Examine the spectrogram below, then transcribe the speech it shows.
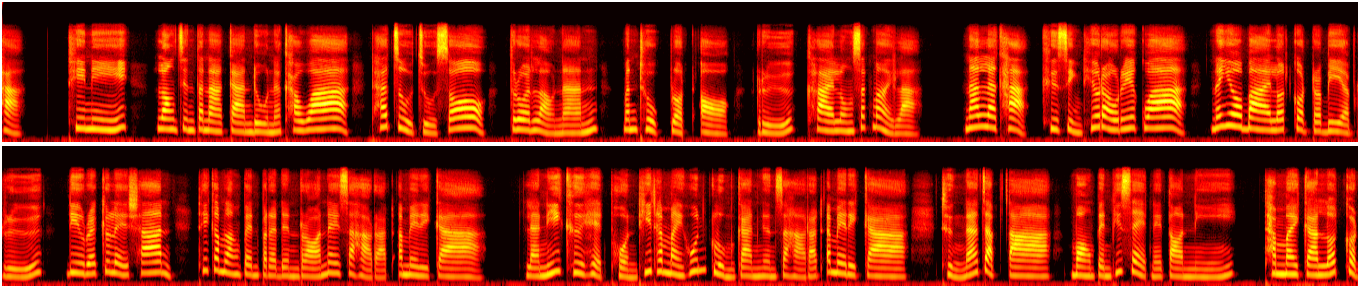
ค่ะ ทีนี้ลองจินตนาการดูนะคะว่า ถ้าจู่จู่โซ่ ตรวนเหล่านั้นมันถูกปลดออก หรือคลายลงสักหน่อยล่ะ นั่นแหละค่ะ คือสิ่งที่เราเรียกว่า นโยบายลดกฎระเบียบหรือ deregulation ที่กำลังเป็นประเด็นร้อนในสหรัฐอเมริกา และนี่คือเหตุผลที่ทำไมหุ้นกลุ่มการเงินสหรัฐอเมริกา ถึงน่าจับตามองเป็นพิเศษในตอนนี้ทำไมการลดกฎ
